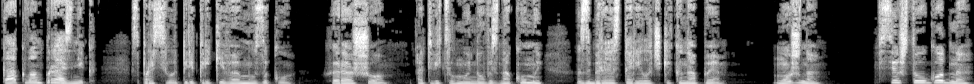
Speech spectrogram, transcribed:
«Как вам праздник?» — спросила, перекрикивая музыку. «Хорошо», — ответил мой новый знакомый, забирая с тарелочки канапе. «Можно?» «Все что угодно,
